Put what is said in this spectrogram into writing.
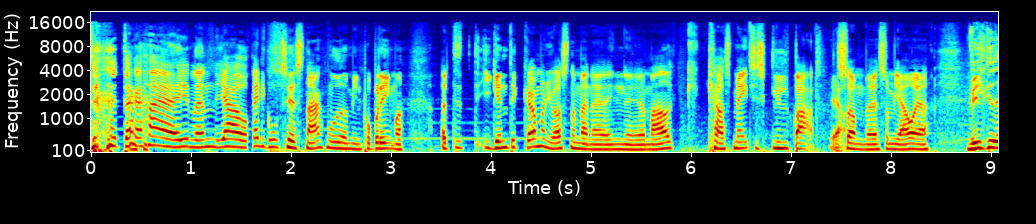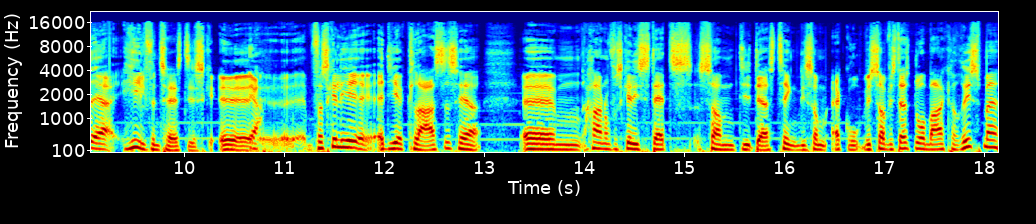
der har jeg en eller anden... Jeg er jo rigtig god til at snakke mig ud af mine problemer. Og det, igen, det gør man jo også, når man er en øh, meget karismatisk lille bart, Ja. som, øh, som jeg jo er. Hvilket er helt fantastisk. Øh, ja. Forskellige af de her classes her øh, har nogle forskellige stats, som de, deres ting ligesom er gode. Hvis, så hvis der du har meget karisma,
